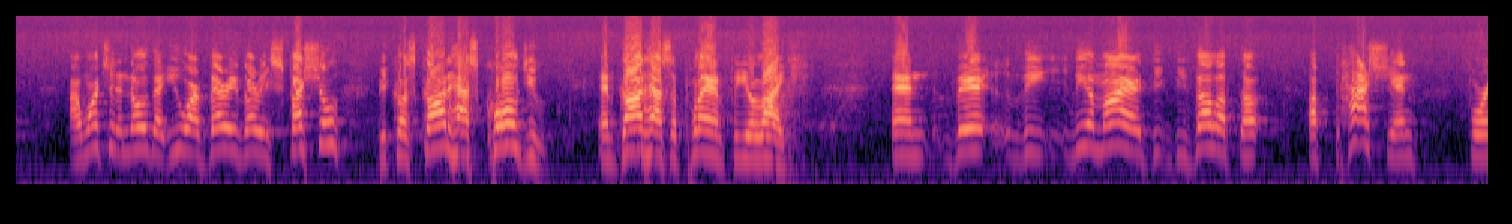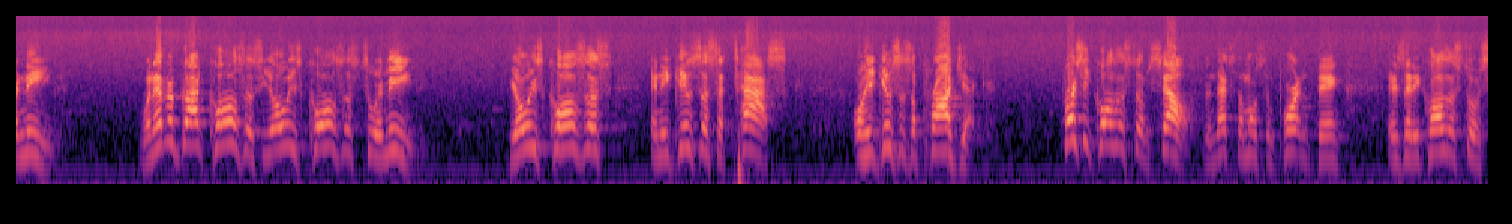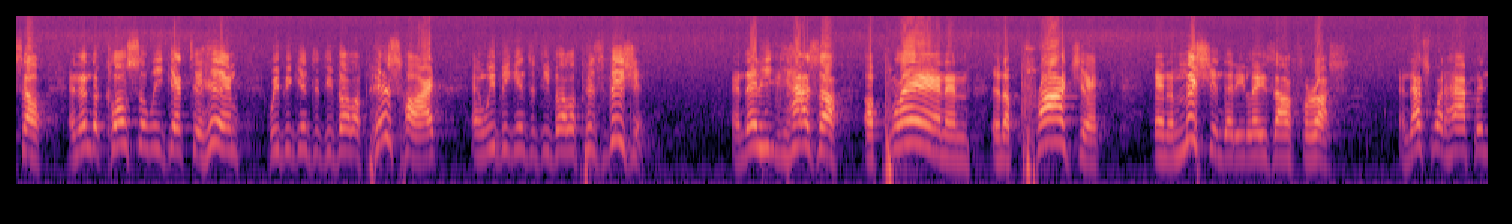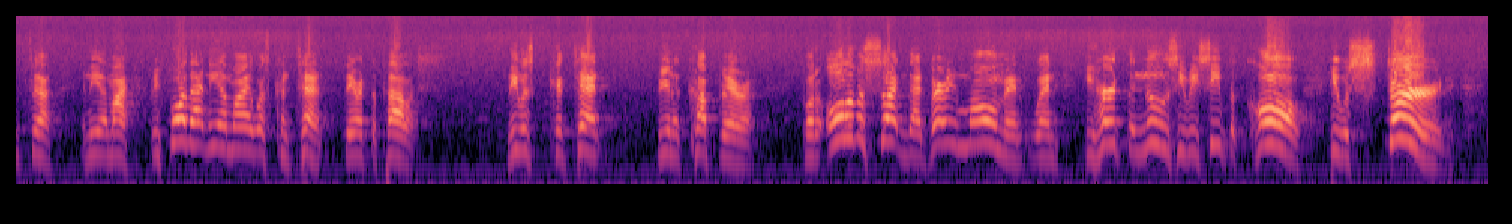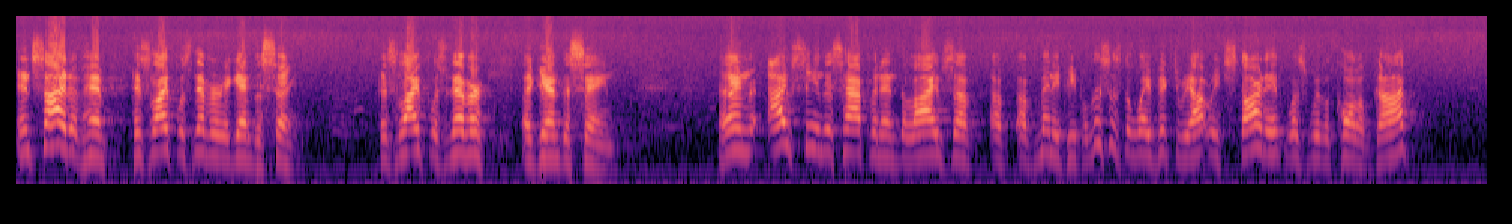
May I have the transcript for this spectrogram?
I want you to know that you are very, very special because God has called you and God has a plan for your life. And there, the Nehemiah de- developed a, a passion for a need. Whenever God calls us, He always calls us to a need. He always calls us and He gives us a task or He gives us a project. First, He calls us to Himself, and that's the most important thing, is that He calls us to Himself. And then the closer we get to Him, we begin to develop His heart and we begin to develop His vision. And then He has a, a plan and, and a project and a mission that He lays out for us. And that's what happened to Nehemiah. Before that, Nehemiah was content there at the palace. And he was content being a cupbearer. But all of a sudden, that very moment when he heard the news, he received a call, he was stirred inside of him. His life was never again the same. His life was never again the same. And I've seen this happen in the lives of, of, of many people. This is the way Victory Outreach started, was with a call of God.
